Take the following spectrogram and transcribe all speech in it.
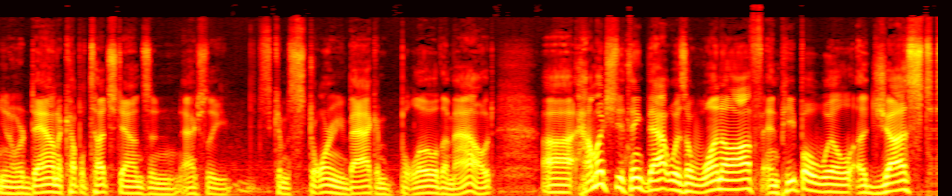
you know, were down a couple touchdowns and actually come storming back and blow them out? Uh, how much do you think that was a one-off, and people will adjust?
